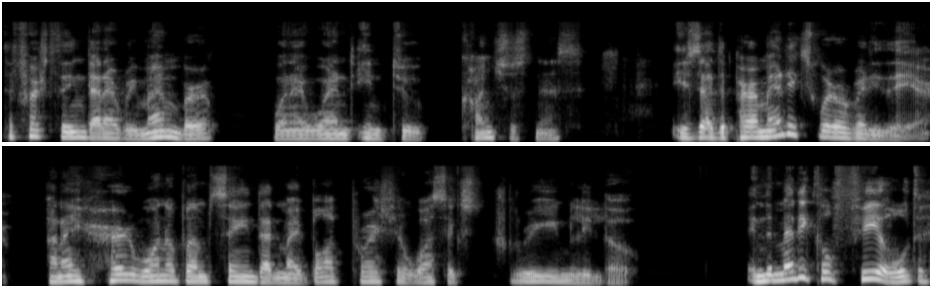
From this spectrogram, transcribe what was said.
The first thing that I remember when I went into consciousness is that the paramedics were already there. And I heard one of them saying that my blood pressure was extremely low. In the medical field,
